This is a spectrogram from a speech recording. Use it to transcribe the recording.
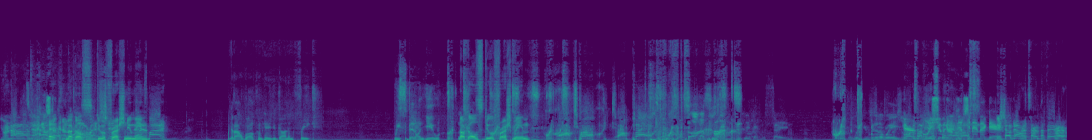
You're not allowed to have Hey, Knuckles, do a fresh new meme. You're not welcome here, you Ugandan freak. We spit on you. Knuckles, do a fresh meme. Years of Holy you shit, we got on Pepsi. Man back there. You shall now return the favor.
